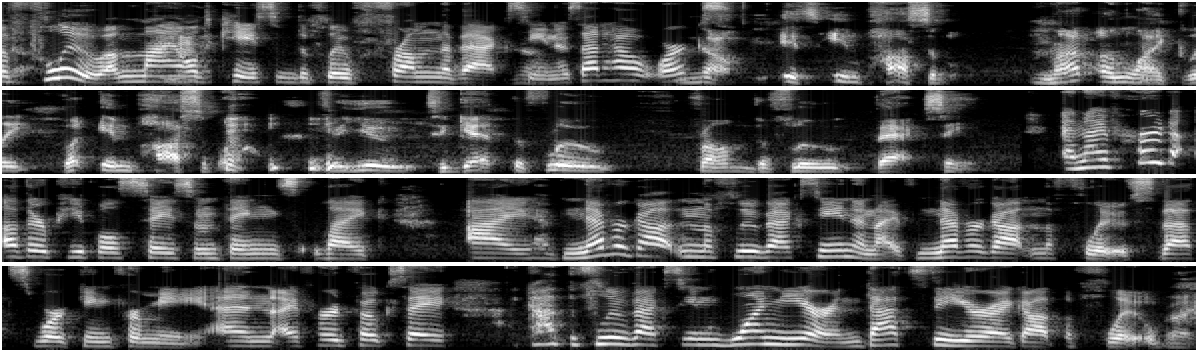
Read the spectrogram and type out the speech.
the no. flu, a mild no. case of the flu from the vaccine. No. Is that how it works? No, it's impossible. Not unlikely, but impossible for you to get the flu from the flu vaccine. And I've heard other people say some things like, I have never gotten the flu vaccine and I've never gotten the flu, so that's working for me. And I've heard folks say, I got the flu vaccine one year and that's the year I got the flu. Right.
